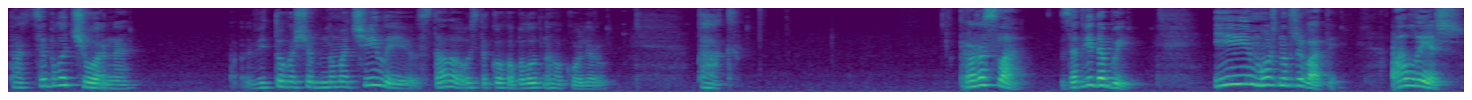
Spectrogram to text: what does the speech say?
Так, це було чорне. Від того, щоб намочили, стало ось такого болотного кольору. Так. Проросла за дві доби. І можна вживати. Але ж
